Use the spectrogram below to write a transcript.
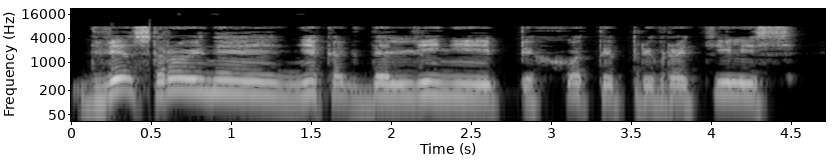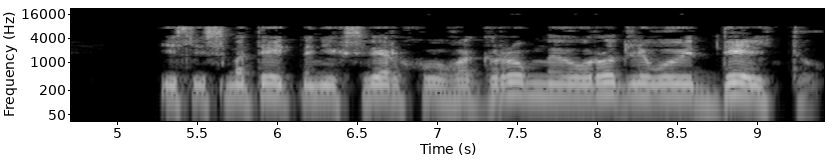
Две стройные некогда линии пехоты превратились если смотреть на них сверху, в огромную уродливую дельту.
